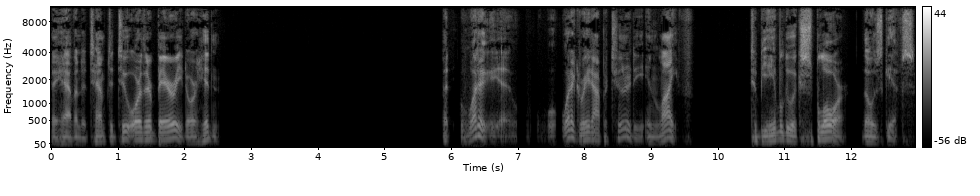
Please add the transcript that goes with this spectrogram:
they haven't attempted to, or they're buried or hidden. But what a eh, what a great opportunity in life to be able to explore those gifts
